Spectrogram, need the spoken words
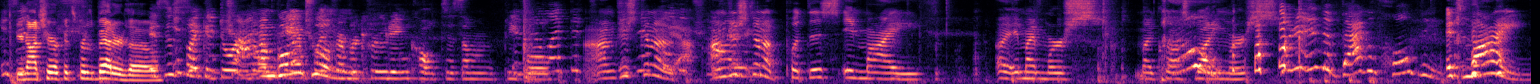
You're it- not sure if it's for the better, though. Is this Is like a door to child? door I'm going to, pamphlet um, for recruiting cultism Is it people? like the, I'm just gonna, like I'm just gonna put this in my, uh, in my merce, my crossbody merce. Put it in the bag of holding. It's mine.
